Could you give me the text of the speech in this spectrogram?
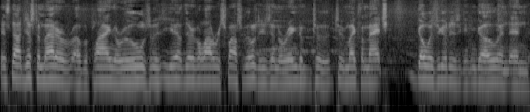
it's not just a matter of, of applying the rules. Have, there are a lot of responsibilities in the ring to, to, to make the match go as good as it can go and, and,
